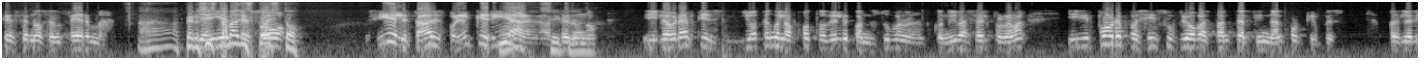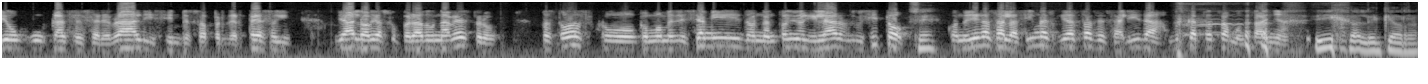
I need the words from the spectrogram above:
que se nos enferma. Ah, pero Y sí estaba empezó- dispuesto. Sí, él estaba dispuesto, él quería Ah, sí, hacer claro. uno. Y la verdad es que yo tengo la foto de él cuando estuvo, cuando iba a hacer el programa, y el pobre pues sí sufrió bastante al final porque pues pues le dio un, un cáncer cerebral y sí empezó a perder peso y ya lo había superado una vez, pero pues todos, como, como me decía a mí don Antonio Aguilar, Luisito, Sí. cuando llegas a la cima es que ya estás de salida, búscate otra montaña. Híjole, qué horror.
